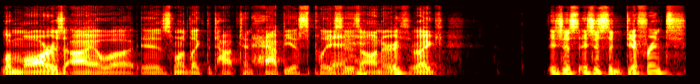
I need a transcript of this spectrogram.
Le Mars, Iowa, is one of like the top ten happiest places on earth. Like it's just it's just a different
